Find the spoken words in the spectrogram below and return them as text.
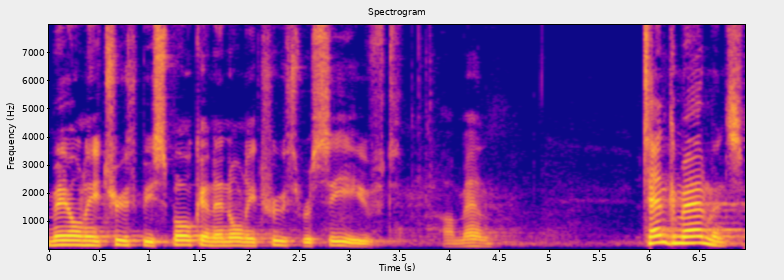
May only truth be spoken and only truth received. Amen. Ten Commandments.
